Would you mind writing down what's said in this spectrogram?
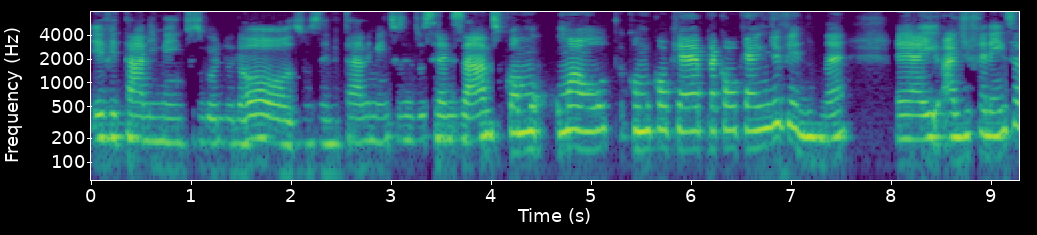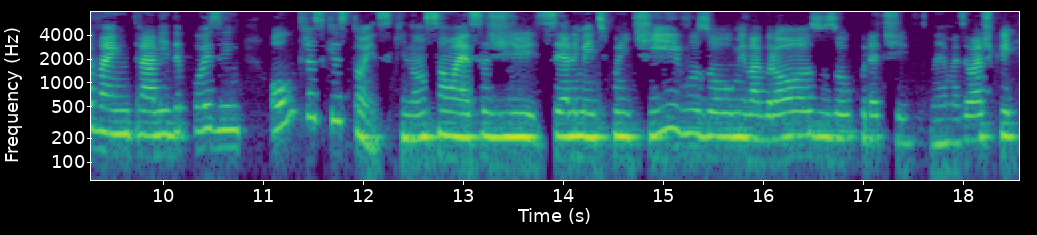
evitar alimentos gordurosos, evitar alimentos industrializados, como uma outra, como qualquer para qualquer indivíduo, né. É, a diferença vai entrar ali depois em outras questões, que não são essas de ser alimentos punitivos ou milagrosos ou curativos, né? Mas eu acho que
